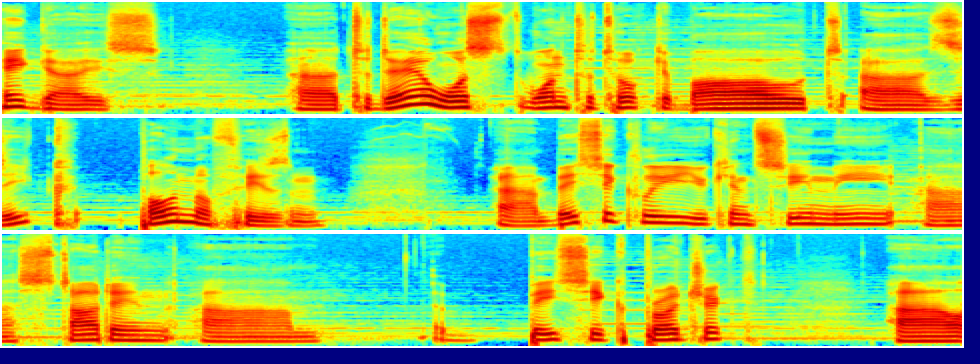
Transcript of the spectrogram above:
Hey guys, uh, today I was want to talk about uh, Zig polymorphism. Uh, basically, you can see me uh, starting um, a basic project. Uh,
